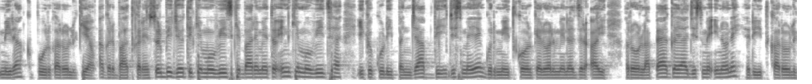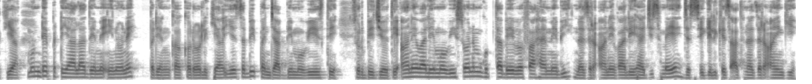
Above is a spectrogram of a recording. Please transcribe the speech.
मीरा कपूर का रोल किया। अगर बात करें सुरभि ज्योति की मूवीज़ के बारे में तो इनकी मूवीज़ है एक कुड़ी पंजाब दी जिसमें ये गुरमीत कौर के रोल में नज़र आई। रोला पै गया, जिसमें इन्होंने रीत का रोल किया। मुंडे पटियाला दे में इन्होंने प्रियंका का रोल किया ये सभी पंजाबी मूवीज़ थी। सुरभि ज्योति आने वाली मूवी सोनम गुप्ता बेवफा है में भी नज़र आने वाली है, जिसमें ये जस्सी गिल के साथ नज़र आएँगी।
